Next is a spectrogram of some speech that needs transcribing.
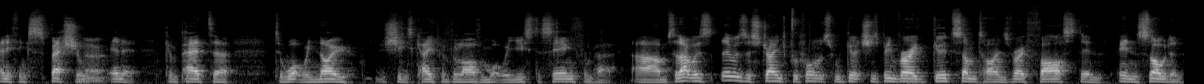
anything special No. in it compared to to what we know she's capable of and what we're used to seeing from her. Um, so that was there was a strange performance from Gut. She's been very good sometimes, very fast in in Solden.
